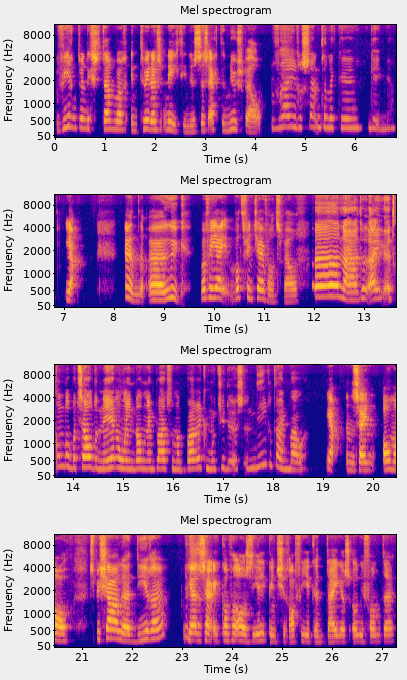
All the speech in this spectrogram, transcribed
24 september in 2019. Dus het is echt een nieuw spel. vrij recentelijke game, ja. Ja. En, eh Luc, wat vind, jij, wat vind jij van het spel? Eh, nou ja, het, het komt op hetzelfde neer, alleen dan in plaats van een park moet je dus een dierentuin bouwen. Ja, en er zijn allemaal speciale dieren. Ja, je kan van alles dieren. Je kunt giraffen, je kunt tijgers, olifanten,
